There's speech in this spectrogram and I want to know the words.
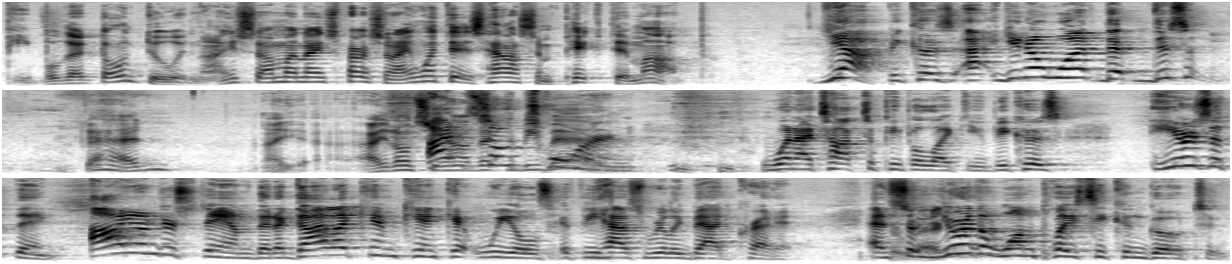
people that don't do it nice. I'm a nice person. I went to his house and picked him up. Yeah, because, uh, you know what, That this, Go ahead. I, I don't see how I'm that so could be torn when I talk to people like you because here's the thing. I understand that a guy like him can't get wheels if he has really bad credit. And so you're the one place he can go to.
